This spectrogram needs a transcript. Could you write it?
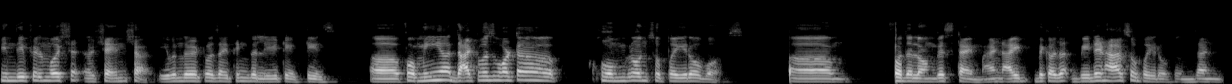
Hindi film was Sh- uh, even though it was I think the late 80s. Uh, for me, uh, that was what a homegrown superhero was um, for the longest time. And I because we didn't have superhero films, and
